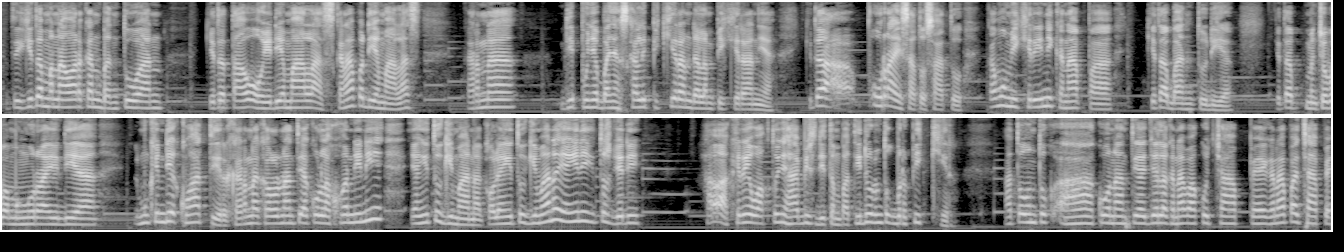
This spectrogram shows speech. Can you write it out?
Ketika kita menawarkan bantuan, kita tahu oh ya dia malas. Kenapa dia malas? Karena dia punya banyak sekali pikiran dalam pikirannya. Kita uh, urai satu-satu. Kamu mikir ini kenapa? Kita bantu dia. Kita mencoba mengurai dia. Mungkin dia khawatir karena kalau nanti aku lakukan ini, yang itu gimana? Kalau yang itu gimana? Yang ini terus jadi akhirnya waktunya habis di tempat tidur untuk berpikir atau untuk ah, aku nanti aja lah kenapa aku capek kenapa capek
